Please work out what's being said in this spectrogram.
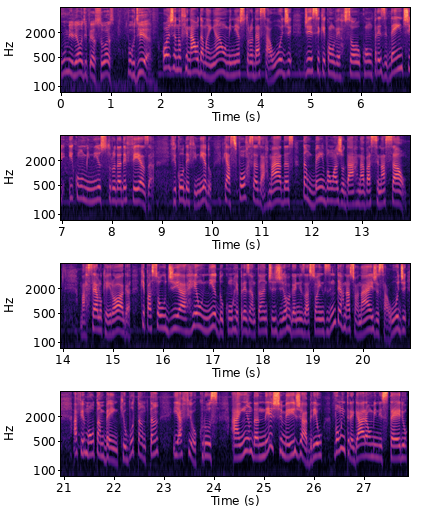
um milhão de pessoas por dia. Hoje, no final da manhã, o ministro da Saúde disse que conversou com o presidente e com o ministro da Defesa. Ficou definido que as Forças Armadas também vão ajudar na vacinação. Marcelo Queiroga, que passou o dia reunido com representantes de organizações internacionais de saúde, afirmou também que o Butantan e a Fiocruz, ainda neste mês de abril, vão entregar ao Ministério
